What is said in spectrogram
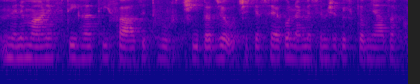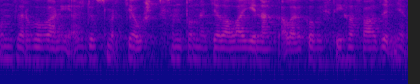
minimálně v téhle fázi tvůrčí, protože určitě si jako nemyslím, že bych to měla zakonzervovaný až do smrti a už jsem to nedělala jinak, ale jako by v téhle fázi mě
